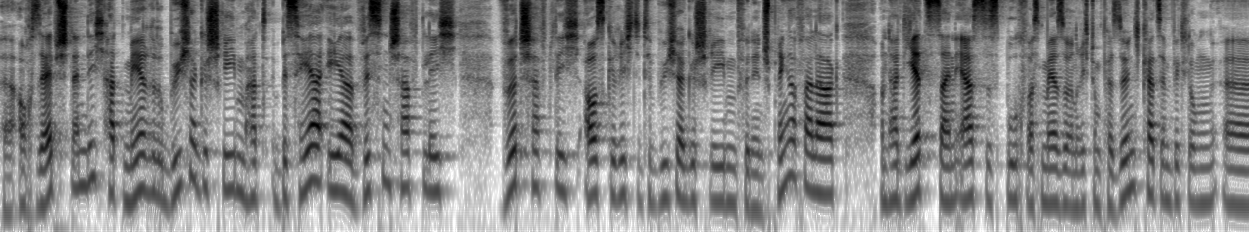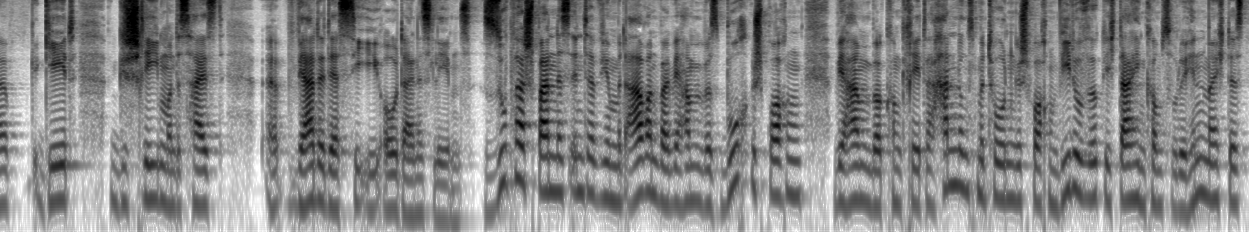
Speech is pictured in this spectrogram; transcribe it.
äh, auch selbstständig, hat mehrere Bücher geschrieben, hat bisher eher wissenschaftlich, wirtschaftlich ausgerichtete Bücher geschrieben für den Springer Verlag und hat jetzt sein erstes Buch, was mehr so in Richtung Persönlichkeitsentwicklung äh, geht, geschrieben und das heißt äh, werde der CEO deines Lebens. Super spannendes Interview mit Aaron, weil wir haben über das Buch gesprochen, wir haben über konkrete Handlungsmethoden gesprochen, wie du wirklich dahin kommst, wo du hin möchtest.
